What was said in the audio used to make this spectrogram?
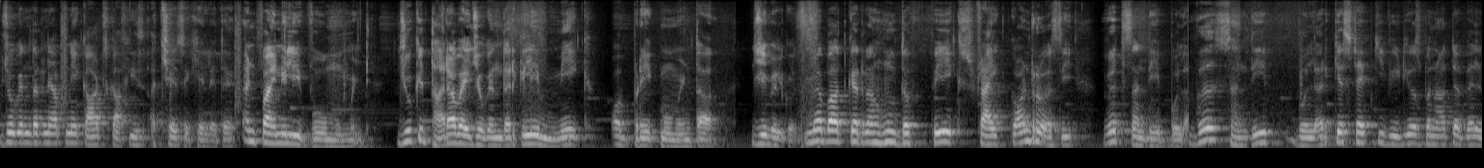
जोगिंदर ने अपने कार्ड्स काफ़ी अच्छे से खेले थे। एंड फाइनली वो मोमेंट जो कि थाराबाई जोगिंदर के लिए मेक और ब्रेक मोमेंट था। जी बिल्कुल, मैं बात कर रहा हूँ the fake strike controversy with Sandeep Bhullar well Sandeep Bhullar किस टाइप की वीडियोस बनाते हैं? वेल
